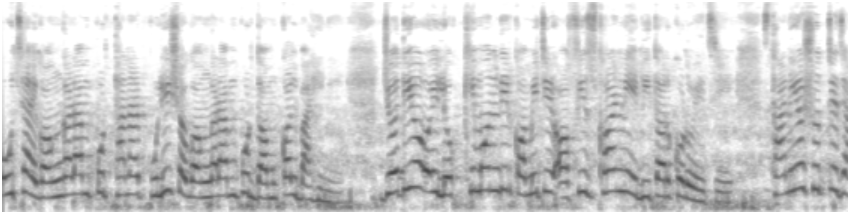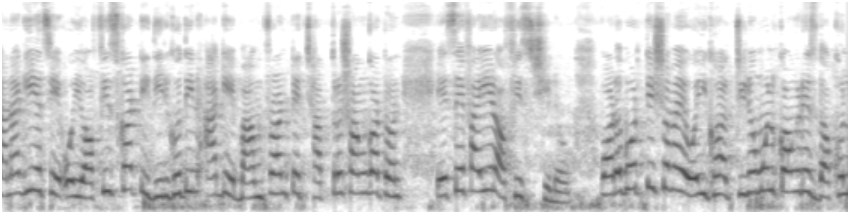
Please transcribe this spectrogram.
পৌঁছায় গঙ্গারামপুর থানার পুলিশ ও গঙ্গারামপুর দমকল বাহিনী। যদিও ওই লক্ষ্মী মন্দির কমিটির অফিস ঘর নিয়ে বিতর্ক রয়েছে। স্থানীয় সূত্রে জানা গিয়েছে, ওই অফিস ঘরটি দীর্ঘদিন আগে বামফ্রন্টের ছাত্র সংগঠন এসএফআইয়ের অফিস ছিল। পরবর্তী সময়ে ওই ঘর তৃণমূল কংগ্রেস দখল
